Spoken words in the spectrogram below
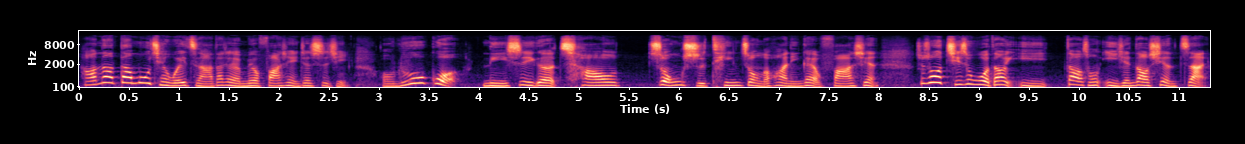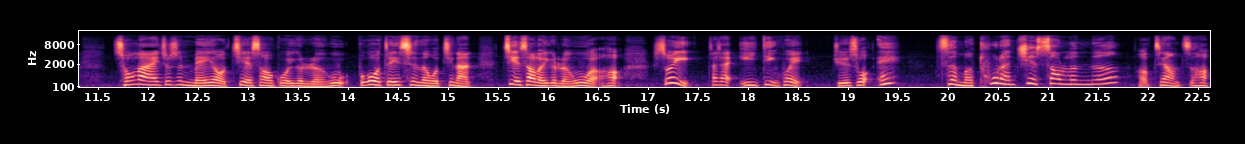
好，那到目前为止啊，大家有没有发现一件事情？哦，如果你是一个超忠实听众的话，你应该有发现，就说其实我到以到从以前到现在，从来就是没有介绍过一个人物。不过这一次呢，我竟然介绍了一个人物了哈，所以大家一定会觉得说，哎，怎么突然介绍了呢？好，这样子哈，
